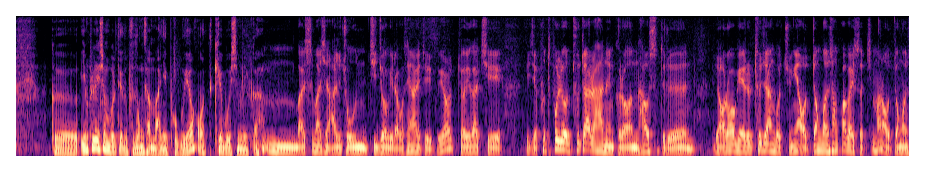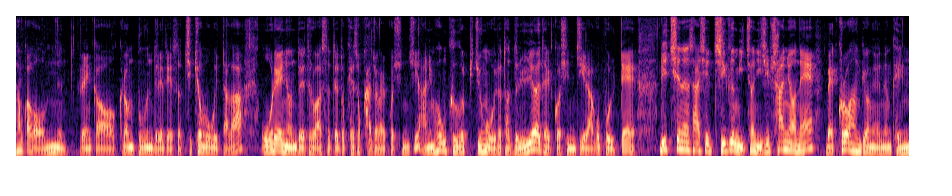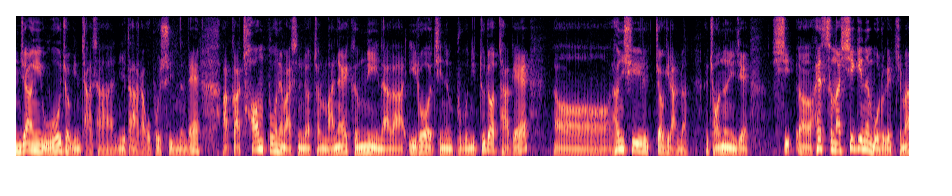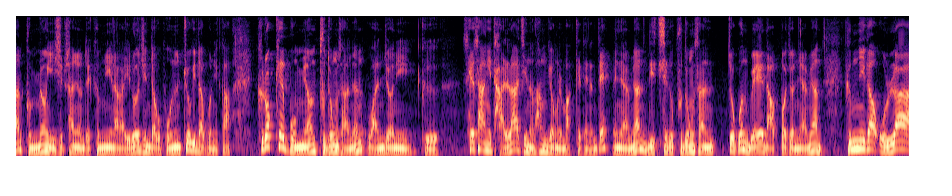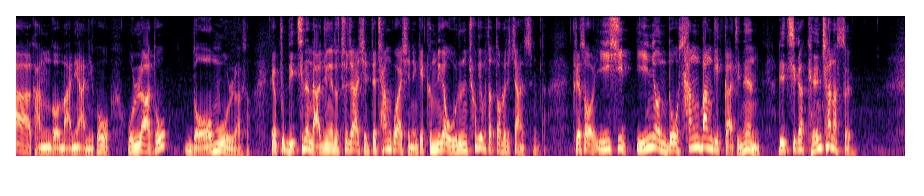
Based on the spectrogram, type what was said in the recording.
그 인플레이션 볼 때도 부동산 많이 보고요. 어떻게 보십니까? 음, 말씀하신 아주 좋은 지적이라고 생각이 들고요. 저희 같이 이제 포트폴리오 투자를 하는 그런 하우스들은 여러 개를 투자한 것 중에 어떤 건 성과가 있었지만 어떤 건 성과가 없는 그러니까 어, 그런 부분들에 대해서 지켜보고 있다가 올해 연도에 들어왔을 때도 계속 가져갈 것인지 아니면 혹은 그걸 비중을 오히려 더 늘려야 될 것인지라고 볼 때 리츠는 사실 지금 2024년에 매크로 환경에는 굉장히 우호적인 자산이다라고 볼 수 있는데 아까 처음 부분에 것처럼 만약에 금리 인하가 이루어지는 부분이 뚜렷하게 어, 현실적이라면. 저는 이제 시, 어, 횟수나 시기는 모르겠지만 분명히 24년도에 금리 인하가 이루어진다고 보는 쪽이다 보니까 그렇게 보면 부동산은 완전히 그 세상이 달라지는 환경을 맞게 되는데 왜냐하면 리츠그 부동산 쪽은 왜 나빠졌냐면 금리가 올라간 것만이 아니고 올라도 너무 올라서 그러니까 리츠는 나중에도 투자하실 때 참고하시는 게 금리가 오르는 초기부터 떨어지지 않습니다. 그래서 22년도 상반기까지는 리츠가 괜찮았어요.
